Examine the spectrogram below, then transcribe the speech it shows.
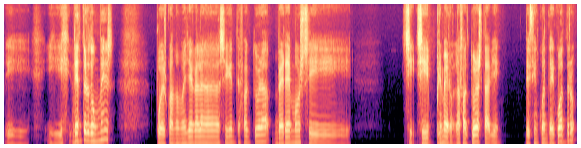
Y, y dentro de un mes, pues cuando me llegue la siguiente factura, veremos si, si, si primero la factura está bien, de 54,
